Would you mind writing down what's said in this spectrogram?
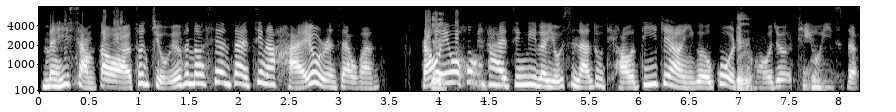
没想到啊，从九月份到现在，竟然还有人在玩。然后，因为后面他还经历了游戏难度调低这样一个过程嘛，我觉得挺有意思的。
